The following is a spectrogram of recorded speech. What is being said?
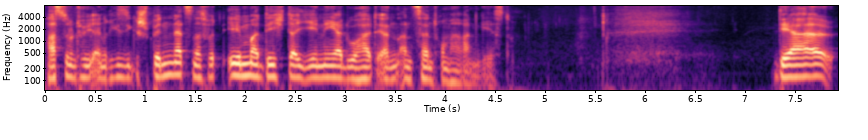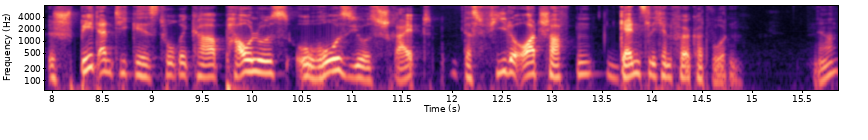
hast du natürlich ein riesiges Spinnennetz und das wird immer dichter, je näher du halt an, ans Zentrum herangehst. Der spätantike Historiker Paulus Orosius schreibt, dass viele Ortschaften gänzlich entvölkert wurden. Ja,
